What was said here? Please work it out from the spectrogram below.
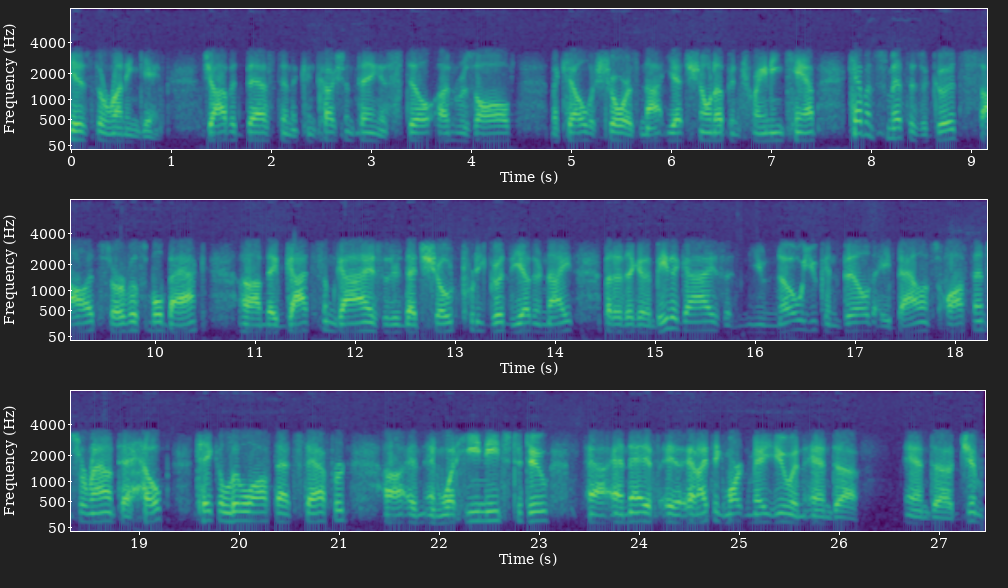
is the running game. Jahvid Best and the concussion thing is still unresolved. Mikel Leshoure has not yet shown up in training camp. Kevin Smith is a good, solid, serviceable back. Um, they've got some guys that, are, that showed pretty good the other night, but are they going to be the guys that you know you can build a balanced offense around to help take a little off that Stafford uh, and, and what he needs to do? Uh, and that if, and I think Martin Mayhew and and uh, and uh, Jim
